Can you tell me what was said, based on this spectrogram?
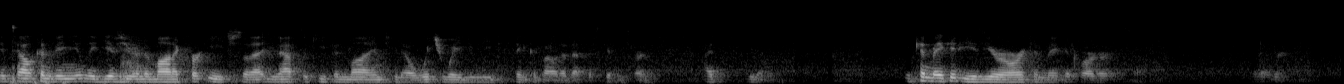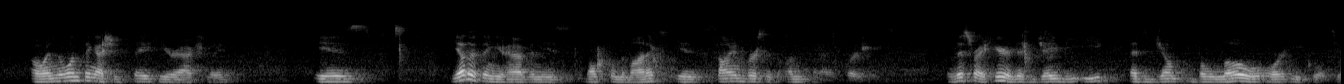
Intel conveniently gives you a mnemonic for each so that you have to keep in mind, you know, which way you need to think about it at this given turn. I, you know, it can make it easier or it can make it harder. So, whatever. Oh, and the one thing I should say here actually is the other thing you have in these multiple mnemonics is signed versus unsigned versions. So this right here, this JBE, that's jump below or equal to.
